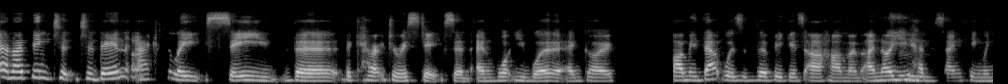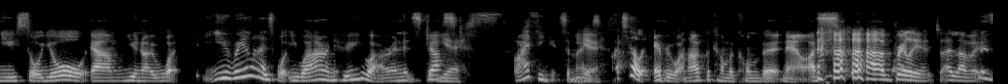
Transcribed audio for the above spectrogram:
and I think to to then actually see the the characteristics and and what you were and go, I mean, that was the biggest aha moment. I know you mm. had the same thing when you saw your, um, you know, what you realize what you are and who you are. And it's just, yes. I think it's amazing. Yes. I tell everyone I've become a convert now. Brilliant. I love it.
